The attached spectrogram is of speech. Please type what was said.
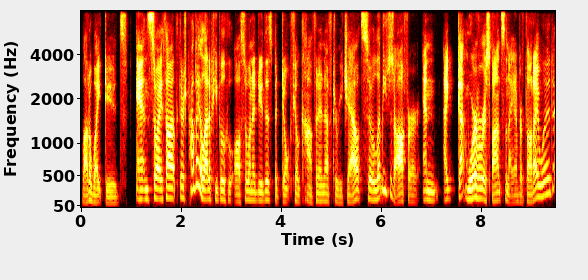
a lot of white dudes. And so I thought there's probably a lot of people who also want to do this, but don't feel confident enough to reach out. So let me just offer. And I got more of a response than I ever thought I would.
